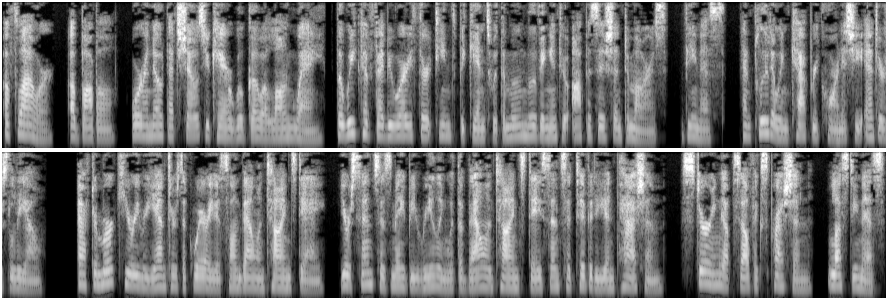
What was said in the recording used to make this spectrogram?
A flower, a bauble, or a note that shows you care will go a long way. The week of February 13th begins with the moon moving into opposition to Mars, Venus, and Pluto in Capricorn as she enters Leo. After Mercury re enters Aquarius on Valentine's Day, your senses may be reeling with the Valentine's Day sensitivity and passion, stirring up self expression, lustiness,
